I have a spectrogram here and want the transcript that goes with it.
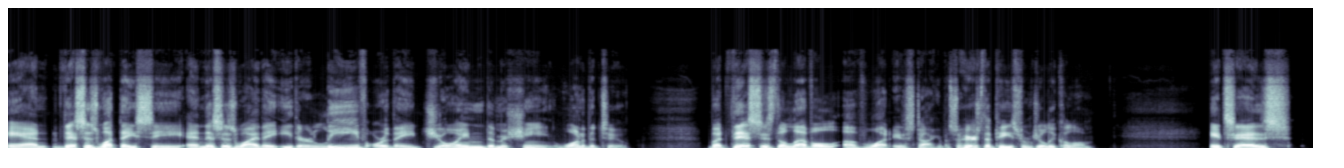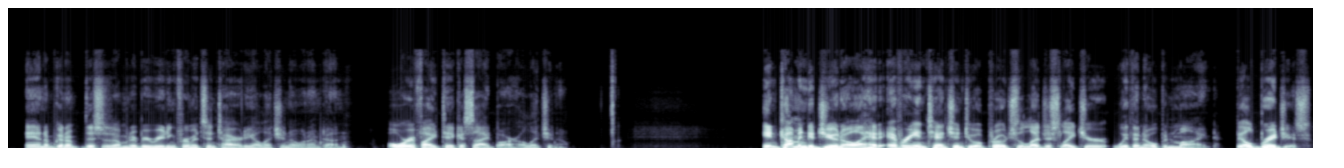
and this is what they see and this is why they either leave or they join the machine, one of the two. But this is the level of what is talking about. So here's the piece from Julie Coulombe. It says, and I'm gonna this is I'm gonna be reading from its entirety. I'll let you know when I'm done. Or if I take a sidebar, I'll let you know. In coming to Juneau, I had every intention to approach the legislature with an open mind, build bridges,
